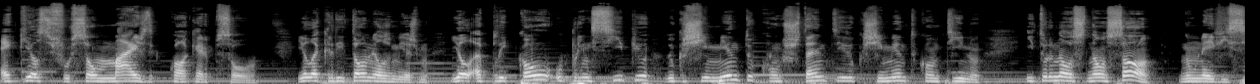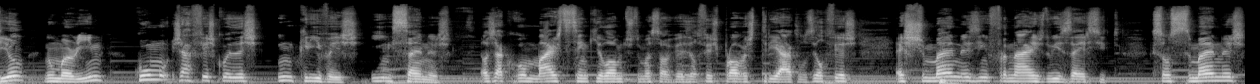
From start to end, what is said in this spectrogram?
é que ele se esforçou mais do que qualquer pessoa. Ele acreditou nele mesmo, ele aplicou o princípio do crescimento constante e do crescimento contínuo e tornou-se não só num Navy SEAL, num Marine, como já fez coisas incríveis e insanas. Ele já correu mais de 100 km de uma só vez, ele fez provas de triatlos, ele fez as semanas infernais do exército, que são semanas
